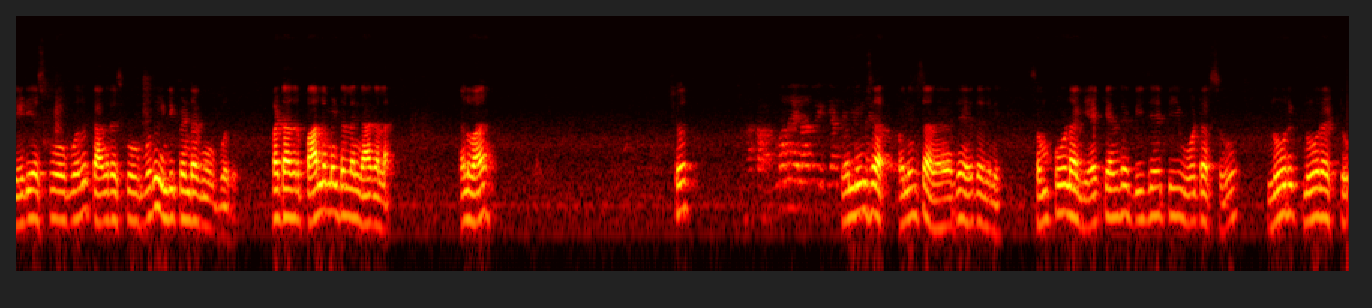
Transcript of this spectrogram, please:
ಜೆ ಡಿ ಎಸ್ಗೂ ಹೋಗ್ಬೋದು, ಕಾಂಗ್ರೆಸ್ಗೂ ಹೋಗ್ಬೋದು, ಇಂಡಿಪೆಂಡಾಗಿ ಹೋಗ್ಬೋದು. ಬಟ್ ಆದರೆ ಪಾರ್ಲಿಮೆಂಟಲ್ಲಿ ಹಂಗೆ ಆಗಲ್ಲ, ಅಲ್ವಾ? ಶೋರ್ ಒಂದು ನಿಮಿಷ ಒಂದು ನಿಮಿಷ, ನಾನು ಅದೇ ಹೇಳ್ತಾ ಇದ್ದೀನಿ. ಸಂಪೂರ್ಣವಾಗಿ ಯಾಕೆಂದರೆ ಬಿ ಜೆ ಪಿ ವೋಟರ್ಸು ನೂರಕ್ಕೆ ನೂರಷ್ಟು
